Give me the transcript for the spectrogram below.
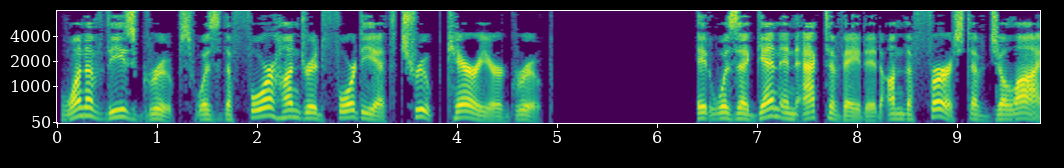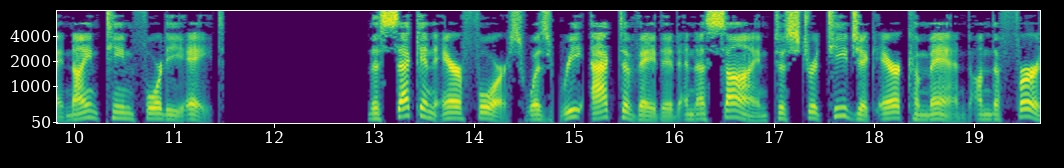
One of these groups was the 440th Troop Carrier Group. It was again inactivated on 1 July 1948. The 2nd Air Force was reactivated and assigned to Strategic Air Command on 1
